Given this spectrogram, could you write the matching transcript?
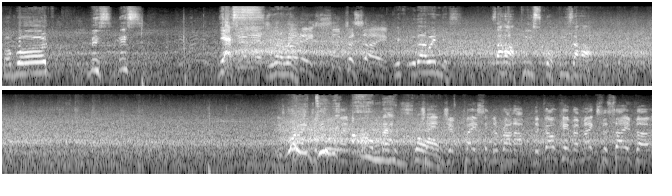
Come on. Miss, miss. Yes. We're gonna win. Super save. We, we're gonna win this. Zaha, please score. Please, Zaha. He's What are you doing? Oh, my That's God. Change of pace in the run-up. The goalkeeper makes the save, though.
